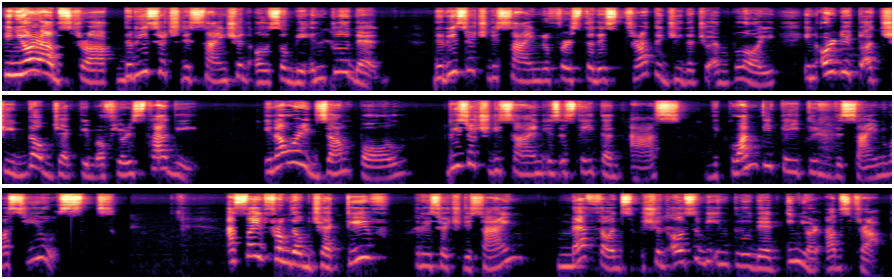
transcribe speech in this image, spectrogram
In your abstract, the research design should also be included. The research design refers to the strategy that you employ in order to achieve the objective of your study. In our example, research design is stated as the quantitative design was used. Aside from the objective, research design, methods should also be included in your abstract.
